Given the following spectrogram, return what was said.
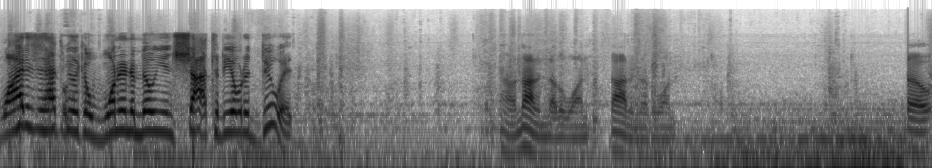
why does it have to be like a one in a million shot to be able to do it? Oh, not another one. Not another one. Oh.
